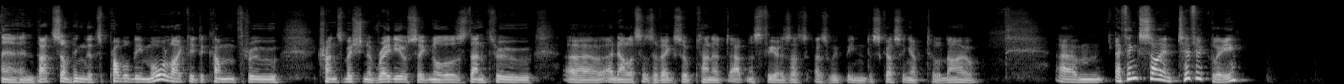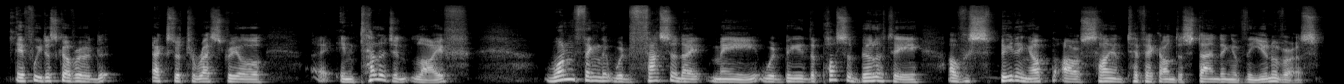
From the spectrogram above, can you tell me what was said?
And that's something that's probably more likely to come through transmission of radio signals than through uh, analysis of exoplanet atmospheres, as, as, we've been discussing up till now. Um, I think scientifically, if we discovered extraterrestrial uh, intelligent life, one thing that would fascinate me would be the possibility of speeding up our scientific understanding of the universe.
